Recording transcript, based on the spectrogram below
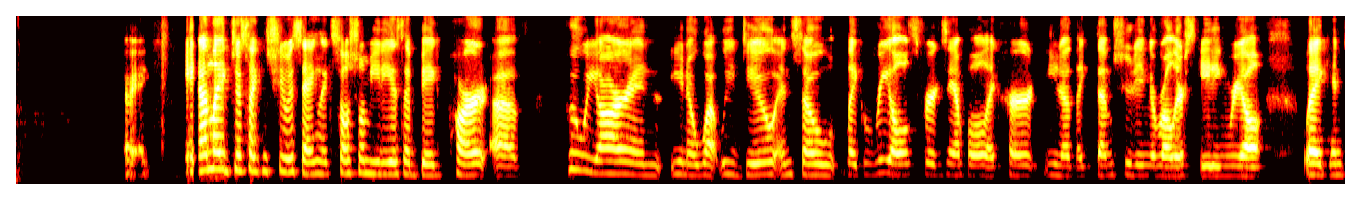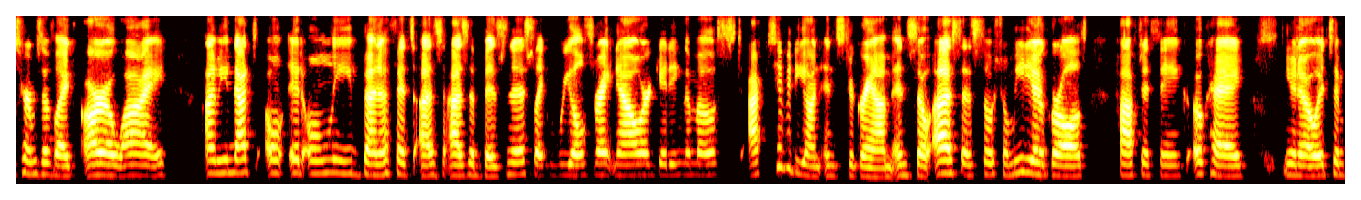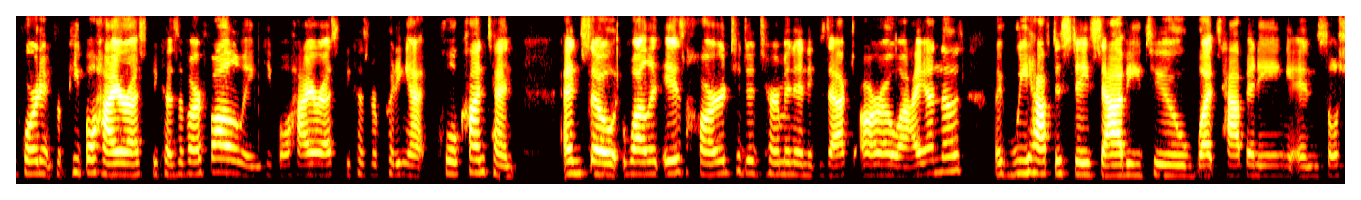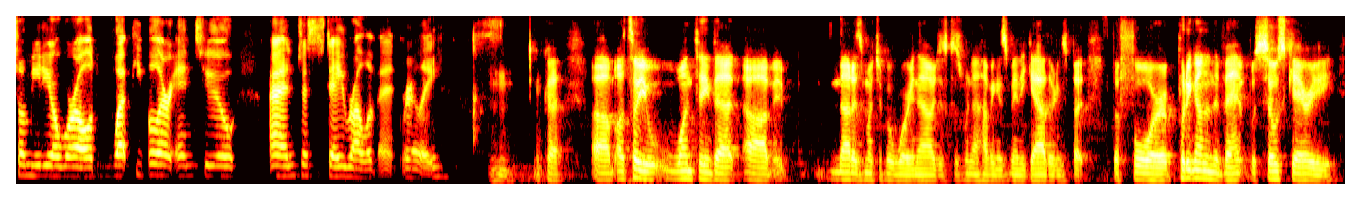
okay. And like just like she was saying, like social media is a big part of who we are and you know what we do. And so like reels for example like her you know like them shooting the roller skating reel like in terms of like roi i mean that's it only benefits us as a business. Like reels right now are getting the most activity on instagram. And so us as social media girls have to think okay you know it's important for people hire us because of our following people hire us because we're putting out cool content and so while it is hard to determine an exact ROI on those, like we have to stay savvy to what's happening in social media world, what people are into, and just stay relevant, really. Mm-hmm. Okay. Um, I'll tell you one thing that um, it, not as much of a worry now, just because we're not having as many gatherings. But before putting on an event was so scary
